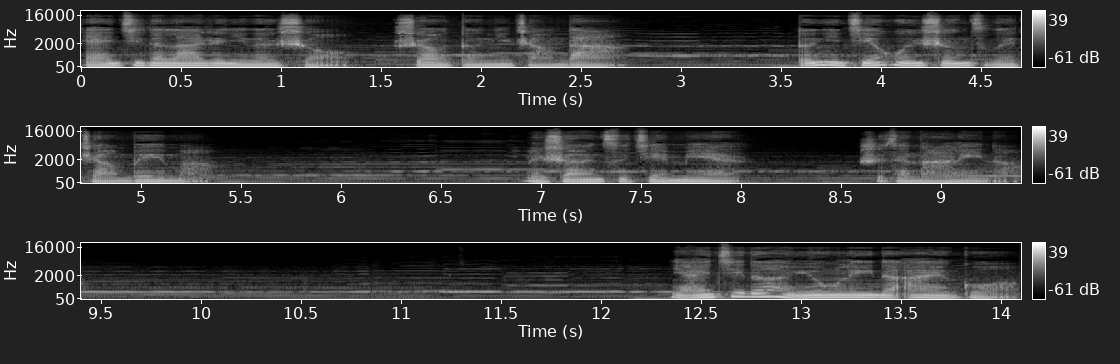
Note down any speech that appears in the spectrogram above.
你还记得拉着你的手说要等你长大，等你结婚生子的长辈吗？你们上一次见面是在哪里呢？你还记得很用力的爱过，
